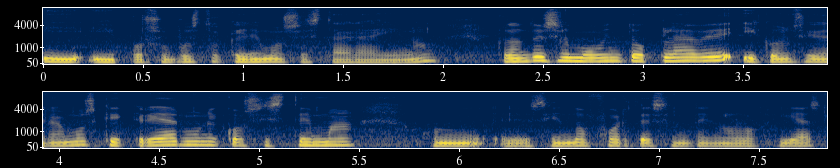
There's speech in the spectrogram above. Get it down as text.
y, por supuesto queremos estar ahí. ¿no? Por lo tanto, es el momento clave y consideramos que crear un ecosistema eh, siendo fuertes en tecnologías,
